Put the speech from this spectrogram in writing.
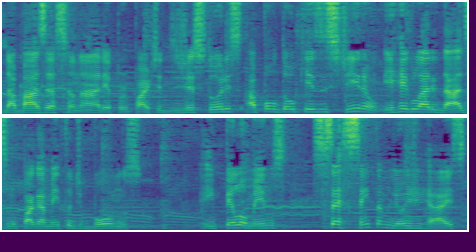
da base acionária por parte de gestores, apontou que existiram irregularidades no pagamento de bônus em pelo menos 60 milhões de reais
